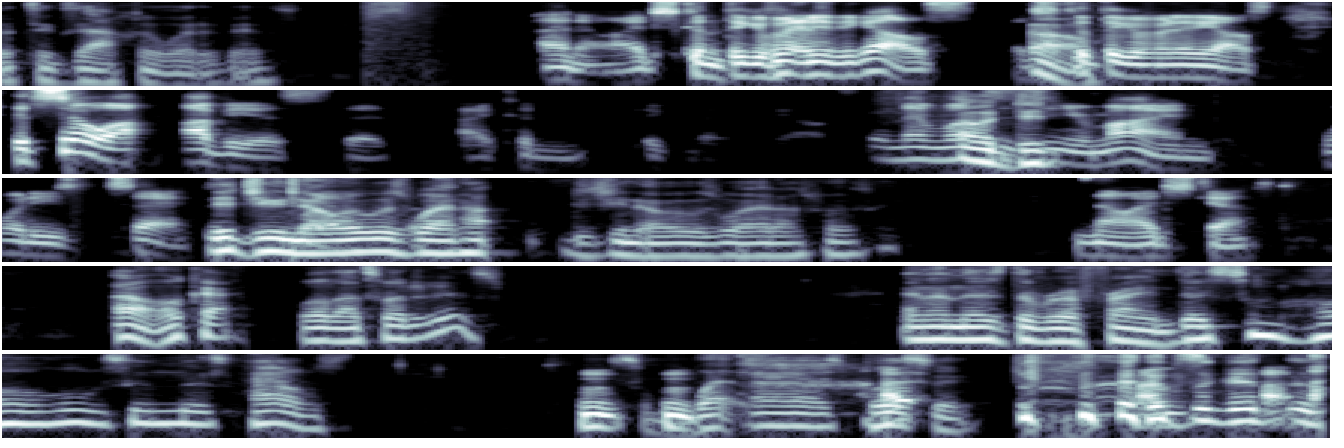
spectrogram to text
That's exactly what it is. I know. I just couldn't think of anything else. I just Oh. couldn't think of anything else. It's so obvious that I couldn't think of anything else. And then once Oh, it's did- in your mind, what do you say? Did you know Wet it was wet? Hot? Did you know it was wet? I supposed to. No, I just guessed. Oh, okay. Well, that's what it is. And then there's the refrain. There's some holes in this house. Some wet ass pussy. it's a good. It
